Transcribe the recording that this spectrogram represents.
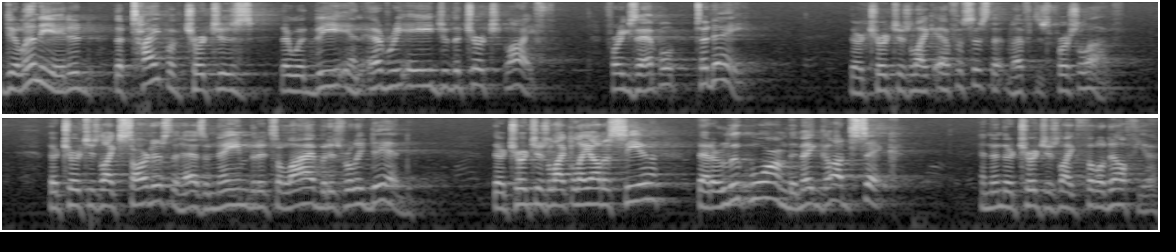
delineated the type of churches there would be in every age of the church life. For example, today, there are churches like Ephesus that left its first love. There are churches like Sardis that has a name that it's alive, but it's really dead. There are churches like Laodicea that are lukewarm, they make God sick. And then there are churches like Philadelphia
